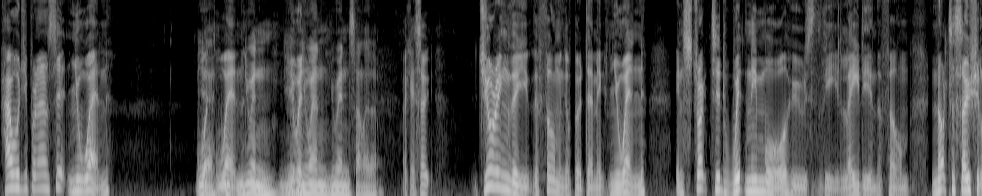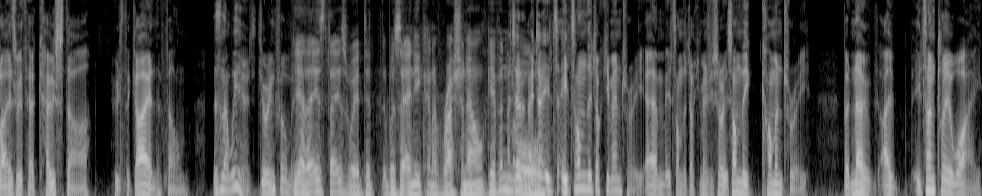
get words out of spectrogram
how would you pronounce it? Nguyen. Yeah, when? Nguyen, Nguyen. Nguyen, Nguyen, something like that. Okay, so during the the filming of Birdemic, Nguyen instructed Whitney Moore, who's the lady in the film, not to socialize with her co-star, who's the guy in the film. Isn't that weird? During filming, Yeah, that is that is weird. Did was there any kind of rationale given? I don't. I don't, it's it's on the documentary. Um, it's on the documentary. Sorry, it's on the commentary. But no, I it's unclear why.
